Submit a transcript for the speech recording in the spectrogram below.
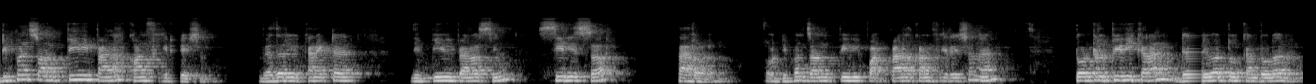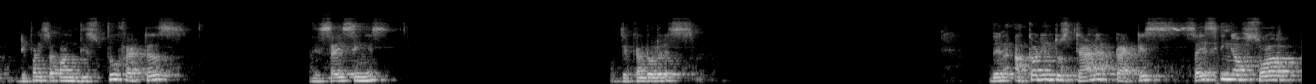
depends on PV panel configuration, whether you connected the PV panels in series or parallel. So it depends on PV panel configuration and total PV current delivered to controller depends upon these two factors. The sizing is of the controller is then according to standard practice, sizing of solar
